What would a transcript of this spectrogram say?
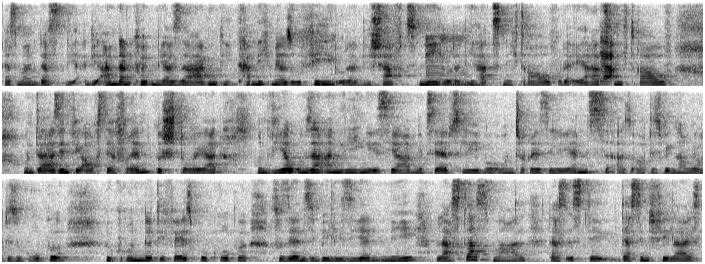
dass man, dass die, die anderen könnten ja sagen, die kann nicht mehr so viel oder die schafft es nicht mhm. oder die hat es nicht drauf oder er hat es ja. nicht drauf. Und da sind wir auch sehr fremdgesteuert. Und wir, unser Anliegen ist ja mit Selbstliebe und Resilienz, also auch deswegen haben wir auch diese Gruppe gegründet, die Facebook-Gruppe, zu sensibilisieren, nee, lass das mal, das, ist die, das sind vielleicht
